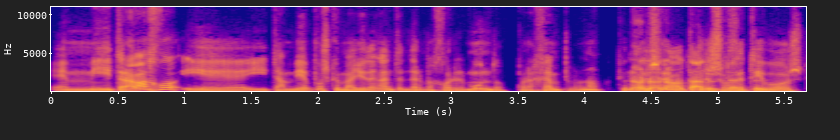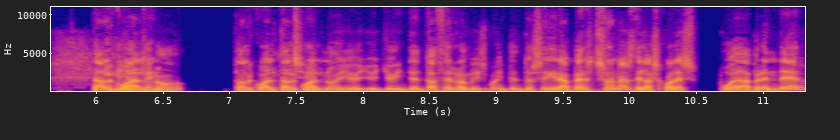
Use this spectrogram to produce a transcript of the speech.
en mi trabajo y, eh, y también pues que me ayuden a entender mejor el mundo, por ejemplo, ¿no? Que No, no, no, tal- tres tal- objetivos. Tal yo cual. ¿no? Tal cual, tal Sí. cual, ¿no? Yo, yo, yo intento hacer lo mismo, intento seguir a personas de las cuales pueda aprender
